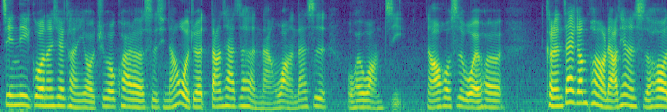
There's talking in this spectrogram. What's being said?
经历过那些可能有趣或快乐的事情，然后我觉得当下是很难忘，但是我会忘记，然后或是我也会。可能在跟朋友聊天的时候，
